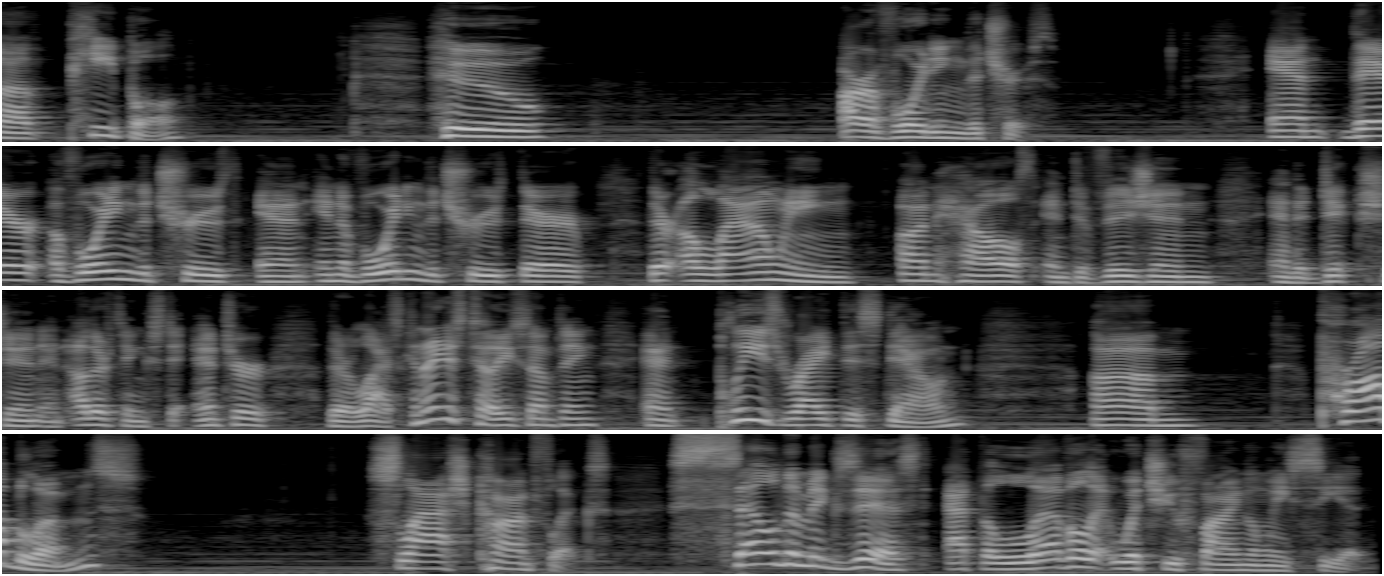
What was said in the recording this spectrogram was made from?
of people who are avoiding the truth. And they're avoiding the truth and in avoiding the truth they're they're allowing unhealth and division and addiction and other things to enter their lives. Can i just tell you something? And please write this down. Um, problems slash conflicts seldom exist at the level at which you finally see it.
